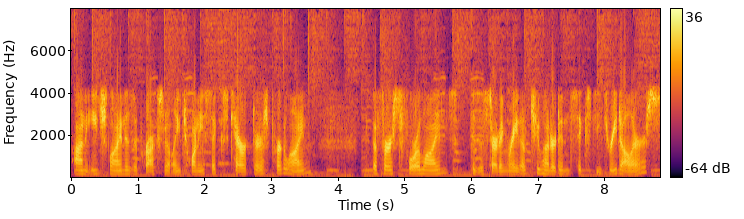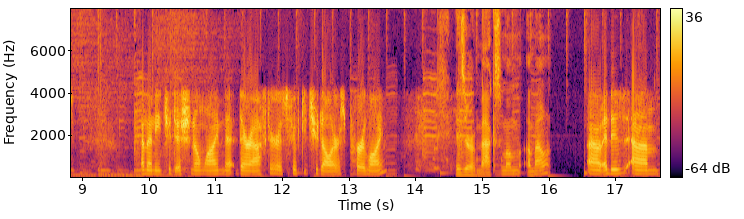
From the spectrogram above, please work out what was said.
On each line is approximately 26 characters per line. The first four lines is a starting rate of $263. And then each additional line that thereafter is $52 per line. Is there a maximum amount? Uh, it is um,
